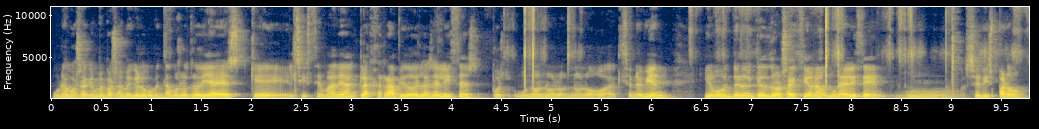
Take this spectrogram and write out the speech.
una cosa que me pasó a mí, que lo comentamos el otro día, es que el sistema de anclaje rápido de las hélices, pues uno no, lo accione bien y el momento en el que el dron se acciona, una hélice mm, se disparó,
